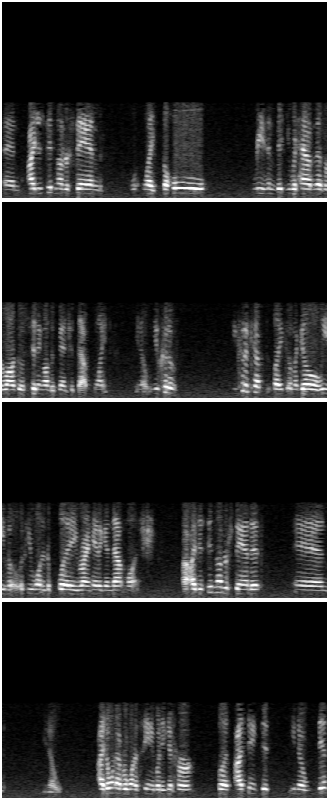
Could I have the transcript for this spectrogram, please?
and I just didn't understand like the whole reason that you would have Mesoraco sitting on the bench at that point. You know, you could have you could have kept like a Miguel Olivo if you wanted to play Ryan Hanigan that much. I, I just didn't understand it, and you know, I don't ever want to see anybody get hurt. But I think that you know this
